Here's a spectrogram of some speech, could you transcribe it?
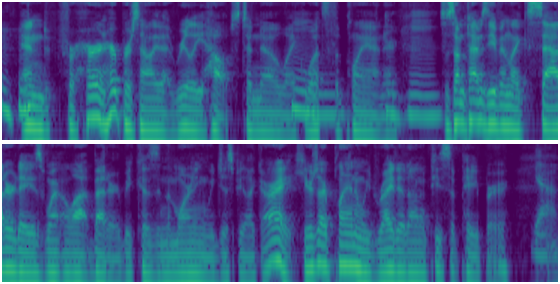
Mm-hmm. And for her and her personality, that really helps to know like what's the mm. plan. Or mm-hmm. so sometimes even like Saturdays went a lot better because in the morning we'd just be like, all right, here's our plan, and we'd write it on a piece of paper. Yeah.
